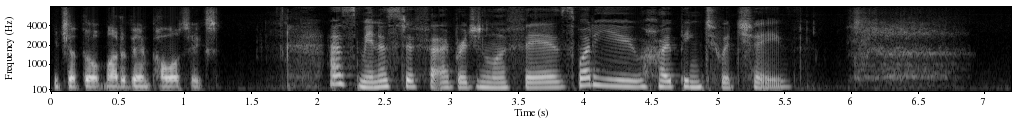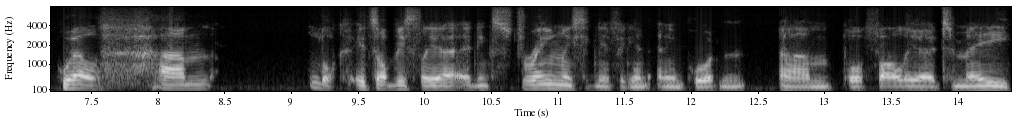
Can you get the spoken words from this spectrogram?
which I thought might have been politics. As Minister for Aboriginal Affairs, what are you hoping to achieve? Well, um, look, it's obviously a, an extremely significant and important um, portfolio. To me,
